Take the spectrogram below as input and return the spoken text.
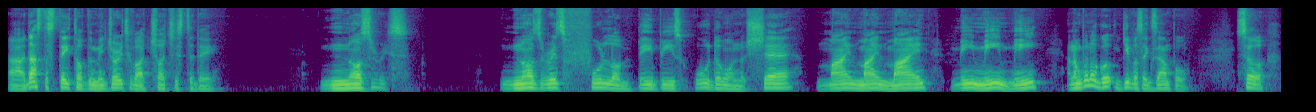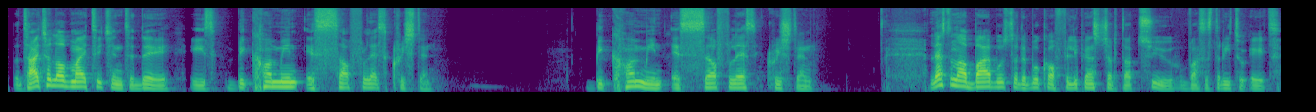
Uh, that's the state of the majority of our churches today. Nurseries, nurseries full of babies who don't want to share. Mine, mine, mine. Me, me, me. And I'm gonna go give us an example. So the title of my teaching today is "Becoming a Selfless Christian." Becoming a selfless Christian. Let's turn our Bibles to the book of Philippians, chapter 2, verses 3 to 8.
